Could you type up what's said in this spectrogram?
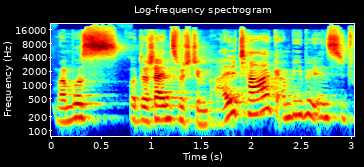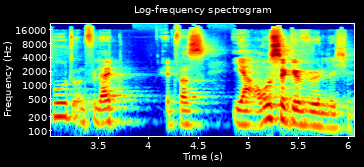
man muss unterscheiden zwischen dem Alltag am Bibelinstitut und vielleicht etwas eher Außergewöhnlichem.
